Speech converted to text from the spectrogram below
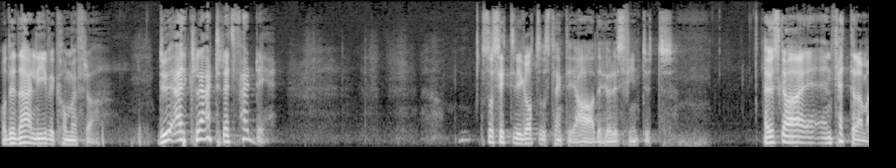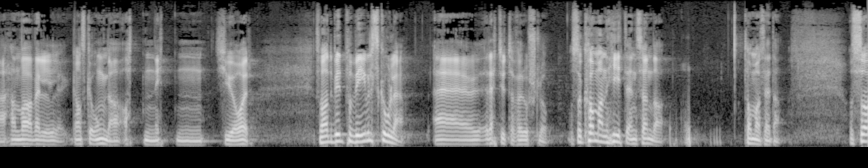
Og det er der livet kommer fra. Du er erklært rettferdig. Så sitter vi godt og tenker ja, det høres fint ut. Jeg husker en fetter av meg. Han var vel ganske ung, da, 18-19-20 år. Som hadde begynt på bibelskole eh, rett utenfor Oslo. Og Så kom han hit en søndag. Thomas het han. Og Så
